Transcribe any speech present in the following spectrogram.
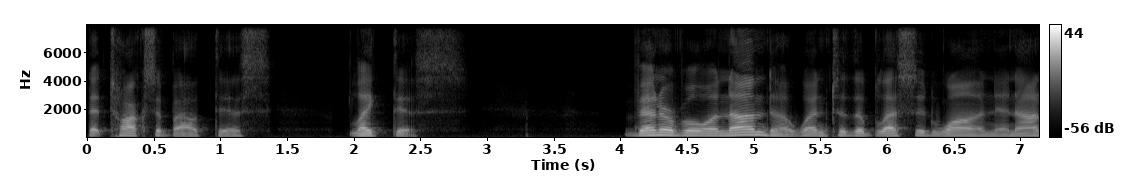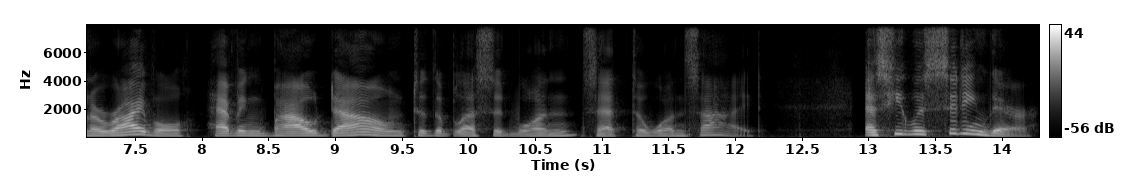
that talks about this like this Venerable Ananda went to the Blessed One, and on arrival, having bowed down to the Blessed One, sat to one side. As he was sitting there,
